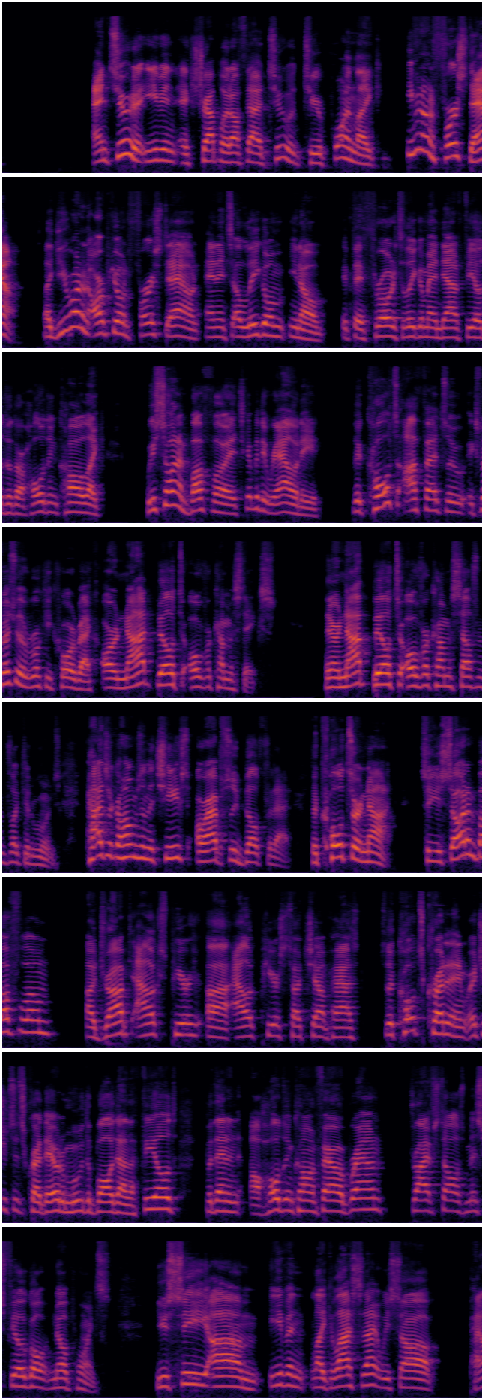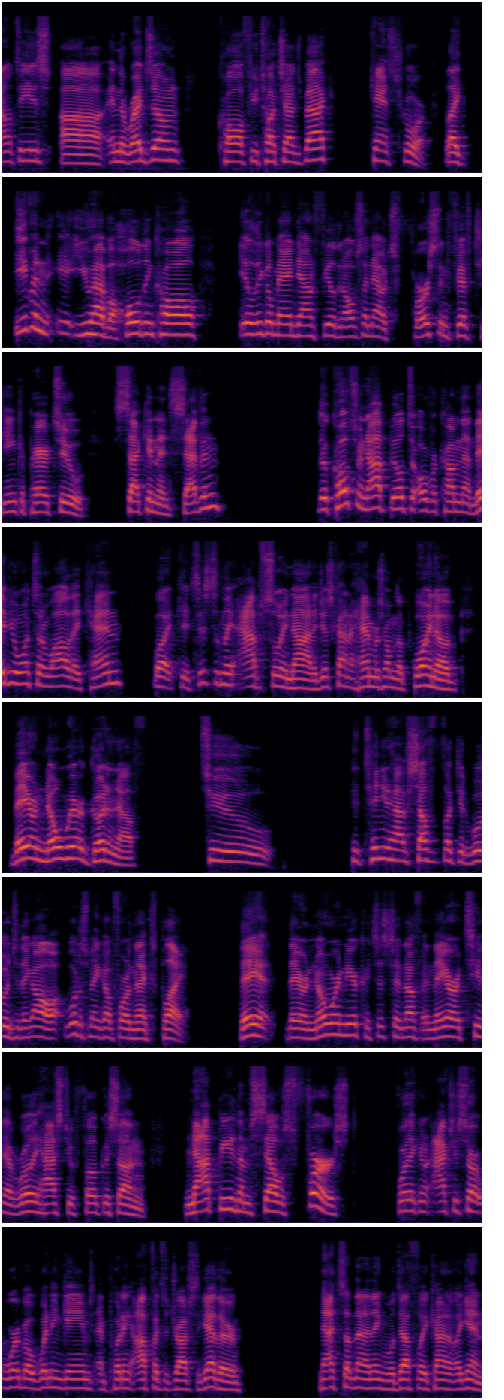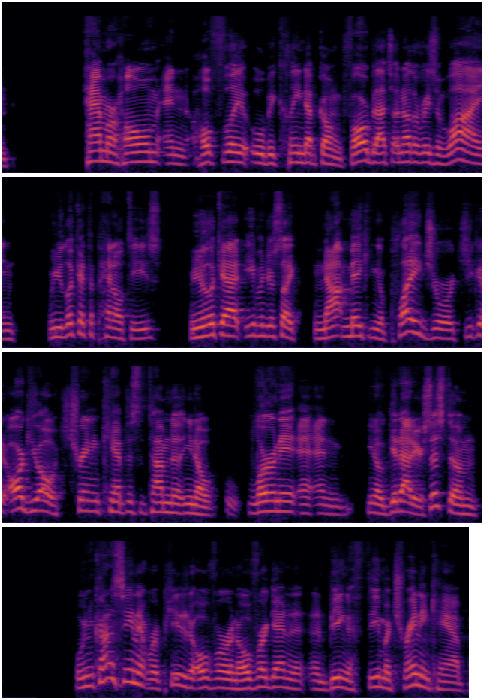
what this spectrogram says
And two, to even extrapolate off that too, to your point, like even on first down, like you run an RPO on first down and it's illegal, you know, if they throw it, it's a legal man downfield or they're holding call. Like we saw it in Buffalo, it's gonna be the reality. The Colts offensive, especially the rookie quarterback, are not built to overcome mistakes. They are not built to overcome self-inflicted wounds. Patrick Mahomes and the Chiefs are absolutely built for that. The Colts are not. So you saw it in Buffalo dropped Alex Pierce, uh, Alec Pierce touchdown pass. To the Colts' credit and Richardson's credit, they were to move the ball down the field, but then a holding call on Pharaoh Brown, drive stalls, missed field goal, no points. You see, um, even like last night, we saw penalties uh, in the red zone, call a few touchdowns back, can't score. Like even you have a holding call, illegal man downfield, and all of a sudden now it's first and 15 compared to second and seven. The Colts are not built to overcome that. Maybe once in a while they can, but consistently, absolutely not. It just kind of hammers home the point of they are nowhere good enough to continue to have self-inflicted wounds and think, oh, we'll just make up for it in the next play. They they are nowhere near consistent enough, and they are a team that really has to focus on not beating themselves first before they can actually start worrying about winning games and putting offensive drives together. That's something I think will definitely kind of again hammer home and hopefully it will be cleaned up going forward. But that's another reason why when you look at the penalties, when you look at even just like not making a play, George, you could argue, oh, it's training camp. This is the time to, you know, learn it and, and you know, get out of your system. But when you're kind of seeing it repeated over and over again and, and being a theme of training camp,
